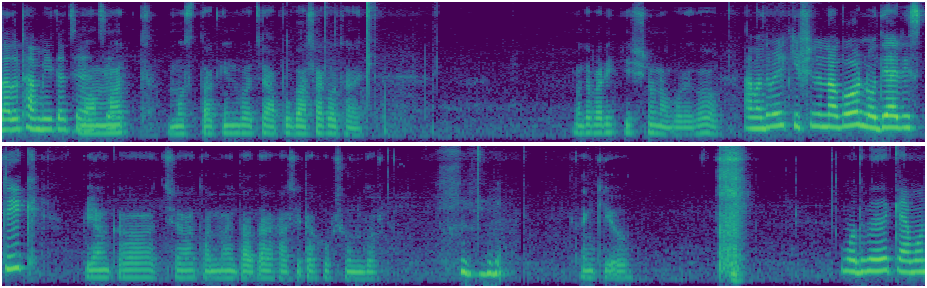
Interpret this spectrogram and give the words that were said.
দাদু ঠাম্মির কাছে আছে। মোহাম্মদ মুস্তাকিন বলছে আপু বাসা কোথায়? আমাদের বাড়ি কৃষ্ণনগরে গো। আমাদের বাড়ি কৃষ্ণনগর নদিয়া ডিস্ট্রিক্ট। প্রিয়াঙ্কা আচ্ছা তন্ময় দাদার হাসিটা খুব সুন্দর। থ্যাংক ইউ মধুবাজার কেমন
